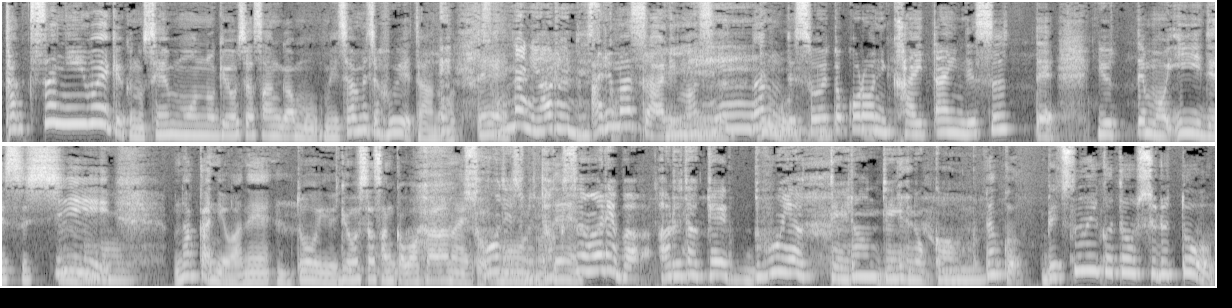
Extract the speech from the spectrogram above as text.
たくさん任意売却の専門の業者さんがもうめちゃめちゃ増えたので。そんなにあるんですか？あります、あります。なのでそういうところに買いたいんですって言ってもいいですし、うん、中にはね、どういう業者さんかわからないと思うので。そうですね。たくさんあれば、あれだけどうやって選んでいいのか。なんか別の言い方をすると、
